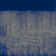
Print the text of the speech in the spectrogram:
Watch out!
